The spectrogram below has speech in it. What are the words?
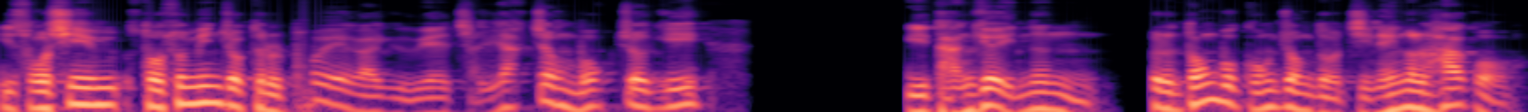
이 소심, 소수민족들을 포획하기 위해 전략적 목적이 이 담겨 있는 그런 동북공정도 진행을 하고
